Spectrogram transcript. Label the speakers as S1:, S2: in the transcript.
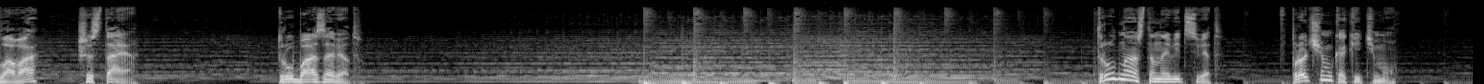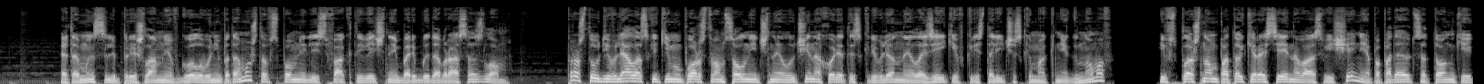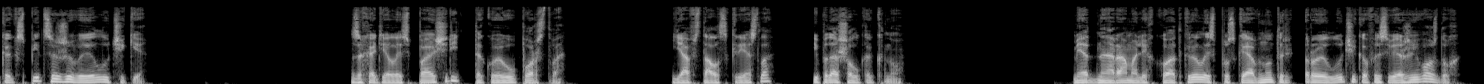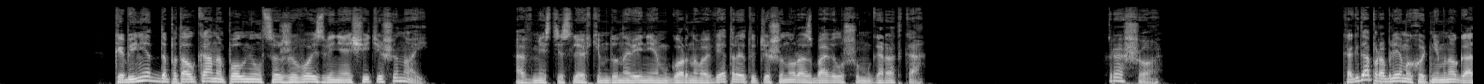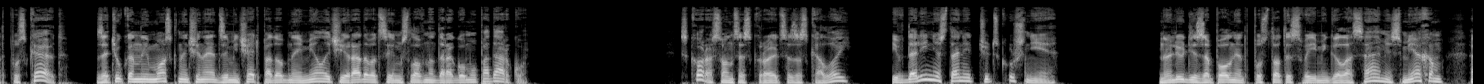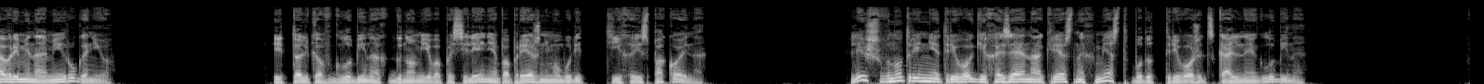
S1: Глава 6. Труба зовет. Трудно остановить свет, впрочем, как и тьму. Эта мысль пришла мне в голову не потому, что вспомнились факты вечной борьбы добра со злом. Просто удивляло, с каким упорством солнечные лучи находят искривленные лазейки в кристаллическом окне гномов и в сплошном потоке рассеянного освещения попадаются тонкие, как спицы, живые лучики. Захотелось поощрить такое упорство. Я встал с кресла и подошел к окну. Медная рама легко открылась, пуская внутрь рой лучиков и свежий воздух. Кабинет до потолка наполнился живой звенящей тишиной, а вместе с легким дуновением горного ветра эту тишину разбавил шум городка. Хорошо. Когда проблемы хоть немного отпускают, затюканный мозг начинает замечать подобные мелочи и радоваться им словно дорогому подарку. Скоро солнце скроется за скалой, и в долине станет чуть скучнее. Но люди заполнят пустоты своими голосами, смехом, а временами и руганью. И только в глубинах гномьего поселения по-прежнему будет тихо и спокойно. Лишь внутренние тревоги хозяина окрестных мест будут тревожить скальные глубины.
